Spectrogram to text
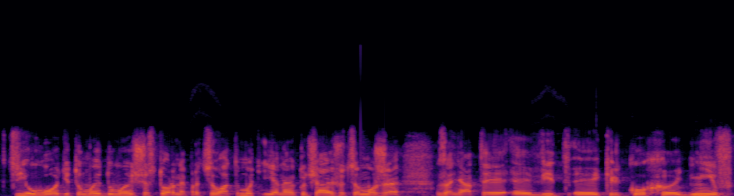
в цій угоді. Тому я думаю, що сторони працюватимуть, і я не виключаю, що це може зайняти е, від е, кількох днів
